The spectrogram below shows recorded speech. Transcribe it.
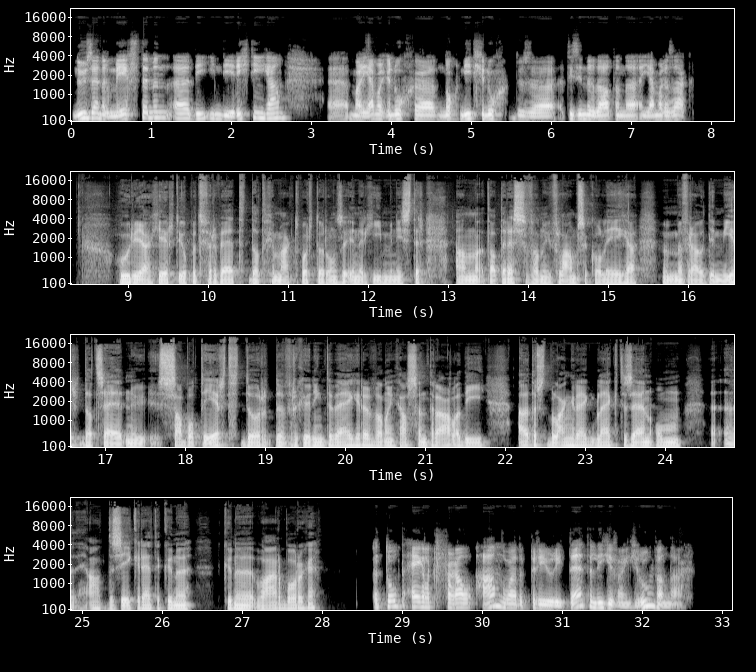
Nu zijn er meer stemmen die in die richting gaan. Uh, maar jammer genoeg nog niet genoeg. Dus het is inderdaad een, een jammere zaak. Hoe reageert u op het verwijt dat gemaakt wordt door onze energieminister aan het adres van uw Vlaamse collega, mevrouw Demir, dat zij nu saboteert door de vergunning te weigeren van een gascentrale die uiterst belangrijk blijkt te zijn om uh, ja, de zekerheid te kunnen kunnen waarborgen? Het toont eigenlijk vooral aan waar de prioriteiten liggen van groen vandaag.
